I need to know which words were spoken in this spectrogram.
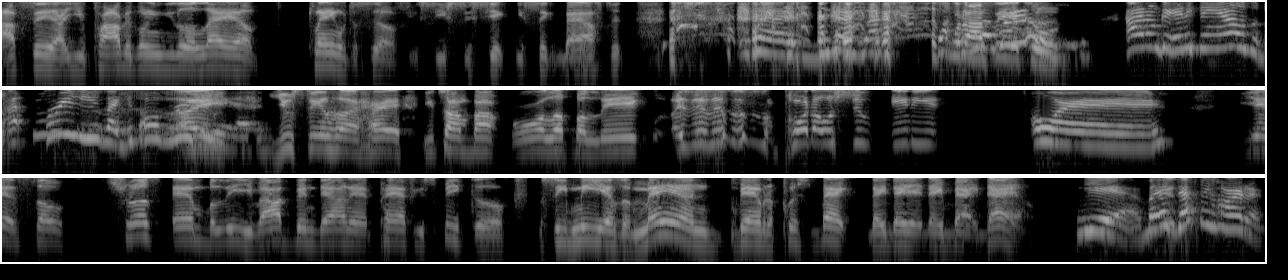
I said Are you probably going to need a lab playing with yourself. You see, you sick, you sick bastard. That's what I said to him. I don't get anything else about free. Like it's all free. Like, you seen her hair? You talking about roll up a leg? Is this, is this a porno shoot, idiot? Or yeah. So trust and believe. I've been down that path you speak of. See me as a man being able to push back. They they they back down. Yeah, but it's, definitely harder.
